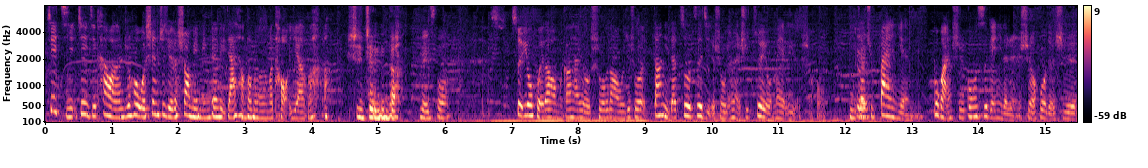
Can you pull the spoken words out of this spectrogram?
这集这一集看完了之后，我甚至觉得邵明明跟李嘉强都没有那么讨厌了。是真的，没错。所以又回到我们刚才有说到，我就说，当你在做自己的时候，永远是最有魅力的时候。你再去扮演，不管是公司给你的人设，或者是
